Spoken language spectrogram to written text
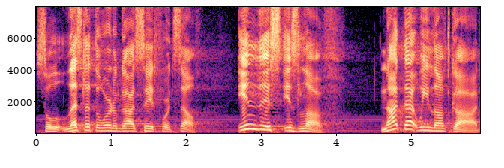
So let's let the Word of God say it for itself. In this is love not that we loved God,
